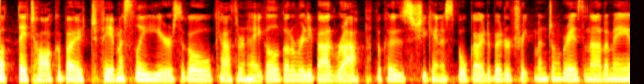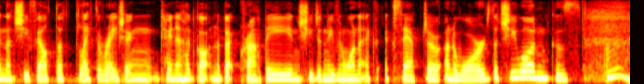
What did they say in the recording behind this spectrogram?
but they talk about famously years ago, Katherine Heigl got a really bad rap because she kind of spoke out about her treatment on Grey's Anatomy and that she felt that like the writing kind of had gotten a bit crappy and she didn't even want to ac- accept a, an award that she won because oh.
